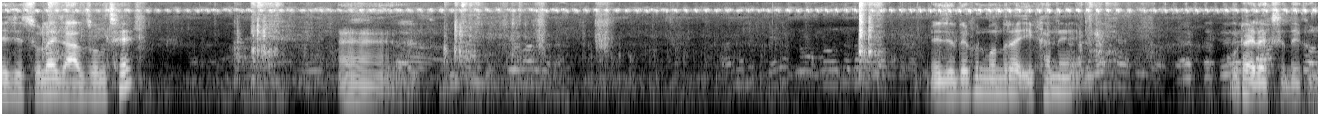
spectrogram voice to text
এই যে চুলায় জাল জ্বলছে। এই যে দেখুন বন্ধুরা, এখানে উঠাই রাখছে দেখুন।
